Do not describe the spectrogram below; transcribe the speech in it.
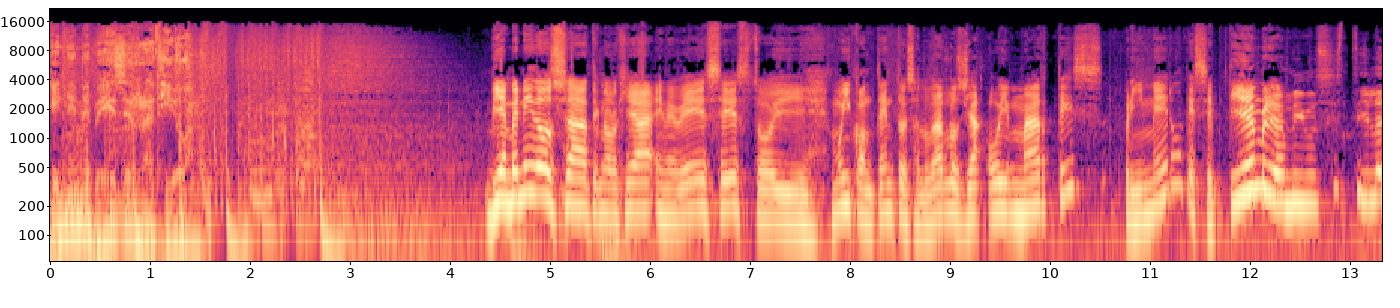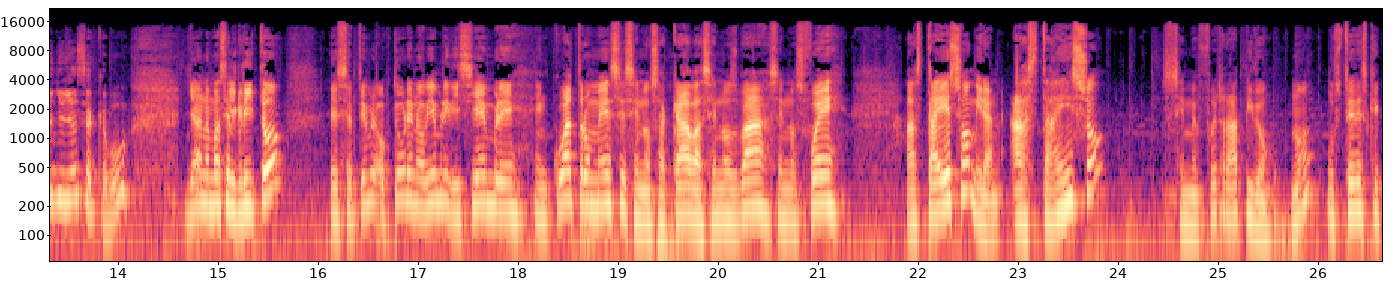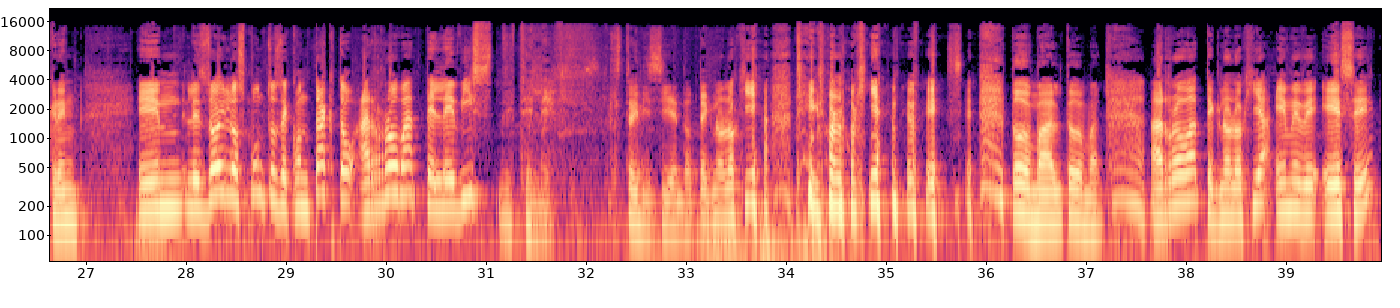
en MBS Radio. Bienvenidos a Tecnología MBS. Estoy muy contento de saludarlos ya hoy martes, primero de septiembre, amigos. Este, el año ya se acabó. Ya nada más el grito. Es septiembre, octubre, noviembre y diciembre. En cuatro meses se nos acaba, se nos va, se nos fue. Hasta eso, miran, hasta eso se me fue rápido, ¿no? ¿Ustedes qué creen? Em, les doy los puntos de contacto, arroba televis... De tele, ¿Qué estoy diciendo? Tecnología, tecnología MBS. Todo mal, todo mal. Arroba tecnología MBS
